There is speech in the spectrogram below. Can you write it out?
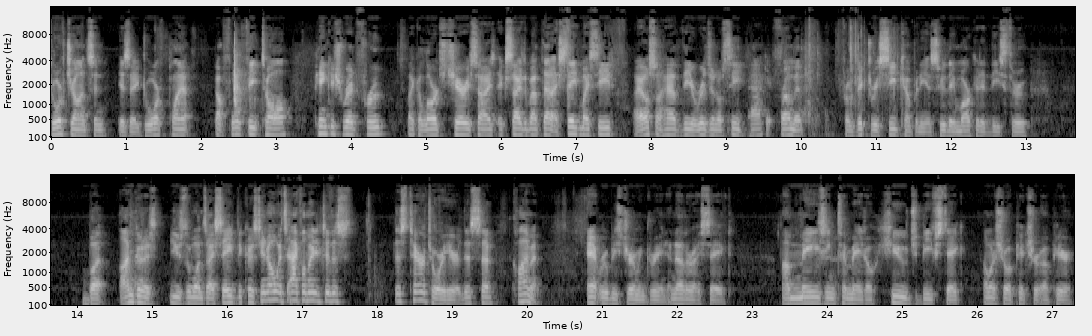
Dwarf Johnson is a dwarf plant, about four feet tall, pinkish red fruit, like a large cherry size. Excited about that. I saved my seed. I also have the original seed packet from it, from Victory Seed Company is who they marketed these through. But I'm going to use the ones I saved because, you know, it's acclimated to this this territory here, this uh, climate. Aunt Ruby's German Green, another I saved. Amazing tomato, huge beefsteak. I want to show a picture up here.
